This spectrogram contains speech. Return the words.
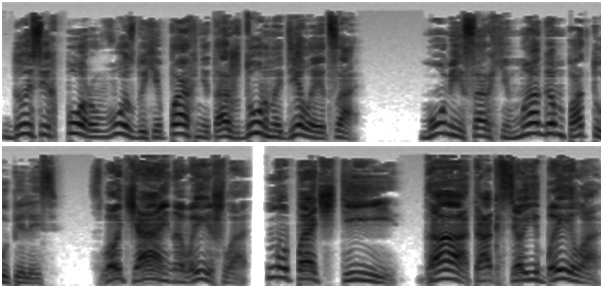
До сих пор в воздухе пахнет, аж дурно делается. Мумий с архимагом потупились. Случайно вышло. Ну, почти. Да, так все и было.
